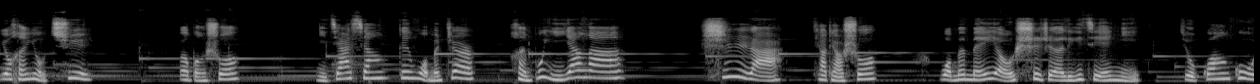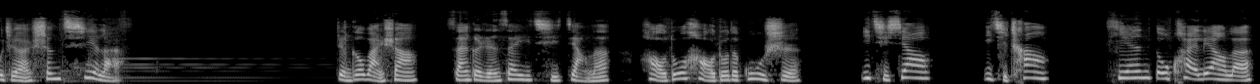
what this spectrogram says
又很有趣。蹦蹦说：“你家乡跟我们这儿很不一样啊。”“是啊。”跳跳说：“我们没有试着理解你，就光顾着生气了。”整个晚上，三个人在一起讲了。好多好多的故事，一起笑，一起唱，天都快亮了，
